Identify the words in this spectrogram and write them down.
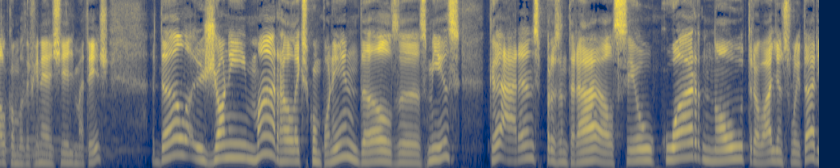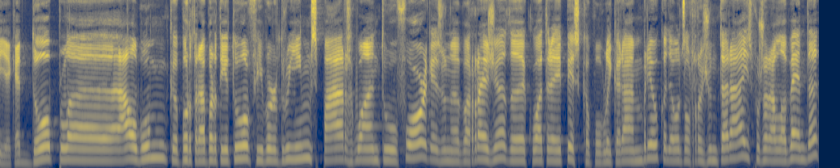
Tal com ho defineix ell mateix, del Johnny Marr, l'excomponent dels Smiths, que ara ens presentarà el seu quart nou treball en solitari, aquest doble àlbum que portarà per títol Fever Dreams Parts 1 to 4, que és una barreja de quatre EPs que publicarà en breu, que llavors els rejuntarà i es posarà a la venda,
